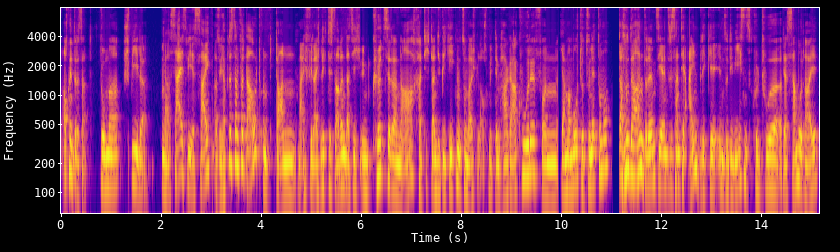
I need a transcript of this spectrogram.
Auch interessant. Dummer Spieler. Ja, sei es wie es sei. Also ich habe das dann verdaut und dann, vielleicht liegt es daran, dass ich in Kürze danach hatte ich dann die Begegnung zum Beispiel auch mit dem Hagakure von Yamamoto Tsunetomo. Das unter anderem sehr interessante Einblicke in so die Wesenskultur der Samurai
